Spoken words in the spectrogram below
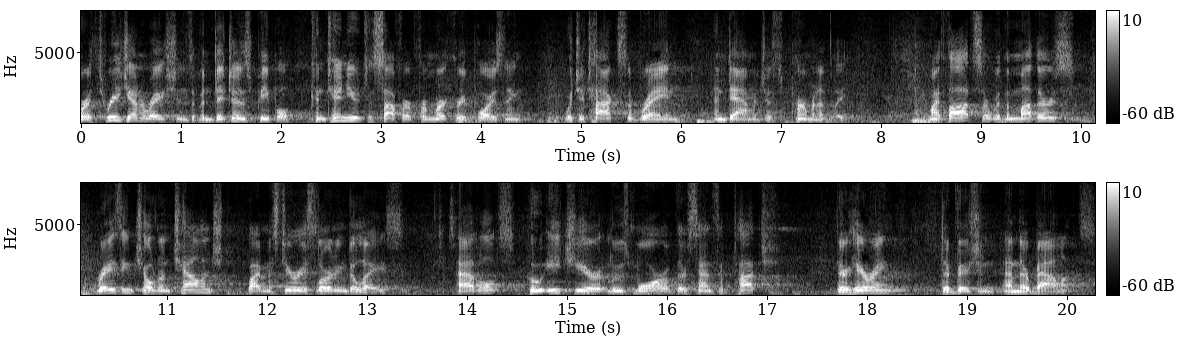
where three generations of Indigenous people continue to suffer from mercury poisoning, which attacks the brain and damages permanently. My thoughts are with the mothers raising children challenged by mysterious learning delays, adults who each year lose more of their sense of touch, their hearing, their vision and their balance.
